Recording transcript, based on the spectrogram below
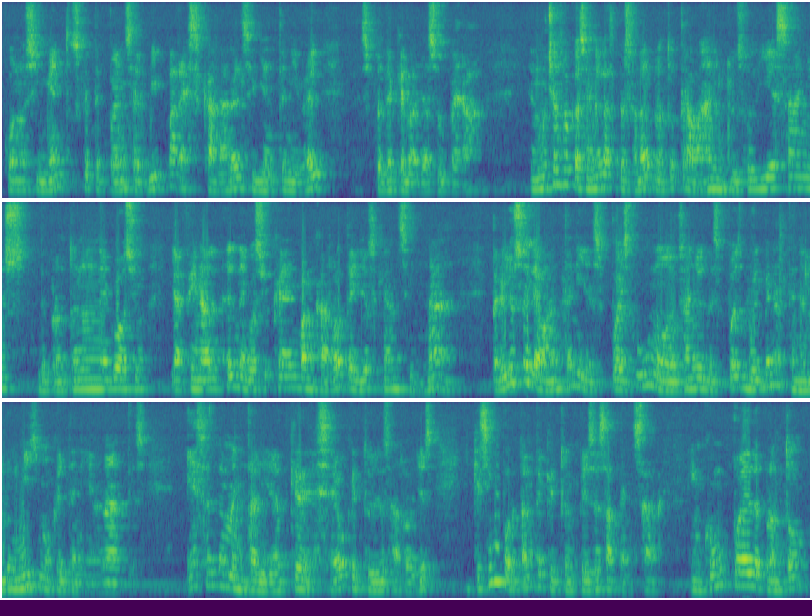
conocimientos que te pueden servir para escalar el siguiente nivel después de que lo hayas superado. En muchas ocasiones las personas de pronto trabajan incluso 10 años de pronto en un negocio y al final el negocio queda en bancarrota y ellos quedan sin nada. Pero ellos se levantan y después, uno o dos años después, vuelven a tener lo mismo que tenían antes. Esa es la mentalidad que deseo que tú desarrolles y que es importante que tú empieces a pensar en cómo puedes de pronto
